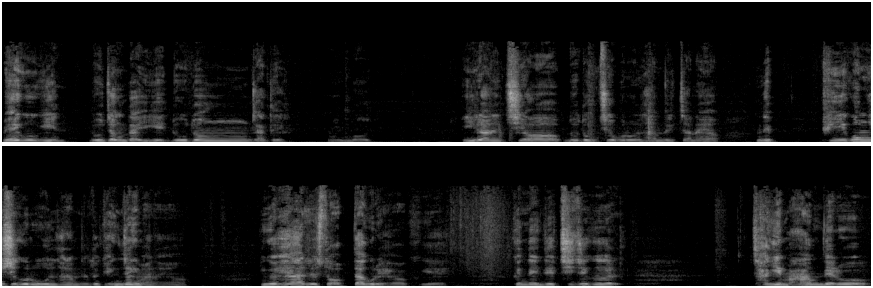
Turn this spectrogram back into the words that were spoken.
외국인 노정다 이게 노동자들 뭐 일하는 취업 노동 취업으로 온 사람들 있잖아요. 근데 비공식으로 온 사람들도 굉장히 많아요. 이거 헤아릴 수 없다 그래요. 그게. 근데 이제 취직을 자기 마음대로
